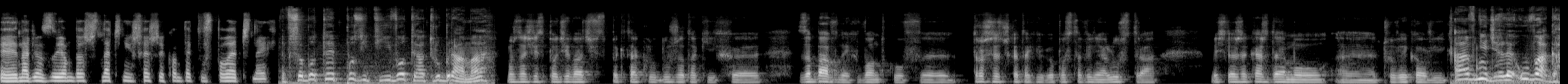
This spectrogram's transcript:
e, nawiązują do znacznie szerszych kontaktów społecznych. W sobotę Positivo Teatru Brama. Można się spodziewać w spektaklu dużo takich e, zabawnych wątków, e, troszeczkę takiego postawienia lustra. Myślę, że każdemu e, człowiekowi, A w niedzielę uwaga,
